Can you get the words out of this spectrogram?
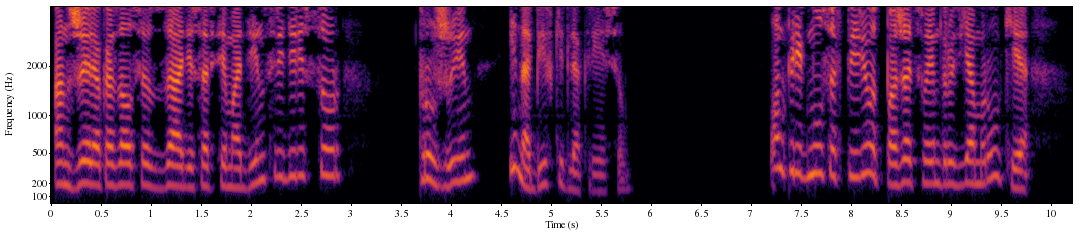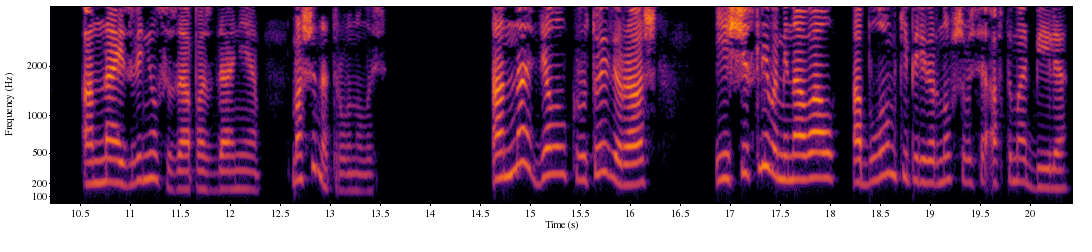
Анжель оказался сзади совсем один среди рессор, пружин и набивки для кресел. Он перегнулся вперед, пожать своим друзьям руки. Анна извинился за опоздание. Машина тронулась. Анна сделал крутой вираж и счастливо миновал обломки перевернувшегося автомобиля.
